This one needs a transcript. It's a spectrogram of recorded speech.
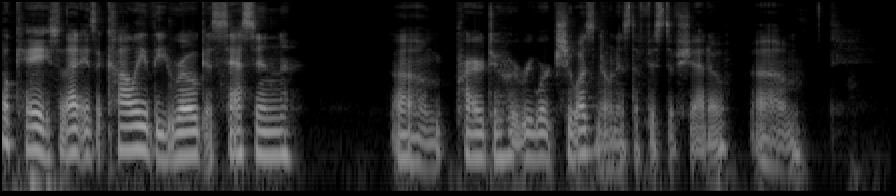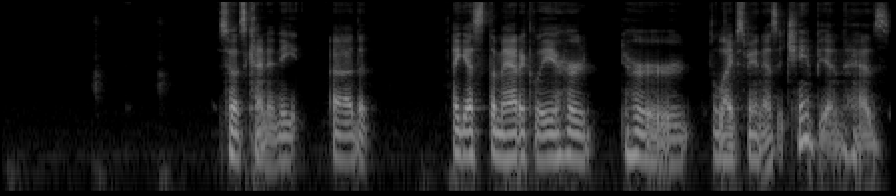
Okay, so that is Akali, the rogue assassin. Um, prior to her rework, she was known as the Fist of Shadow. Um, so it's kind of neat uh, that I guess thematically her her lifespan as a champion has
